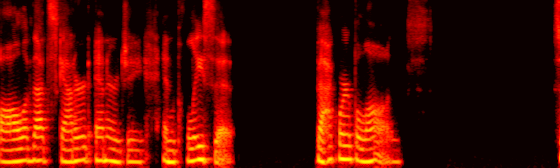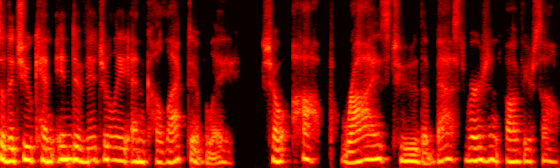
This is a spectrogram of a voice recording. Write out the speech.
all of that scattered energy and place it back where it belongs so that you can individually and collectively show up, rise to the best version of yourself.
